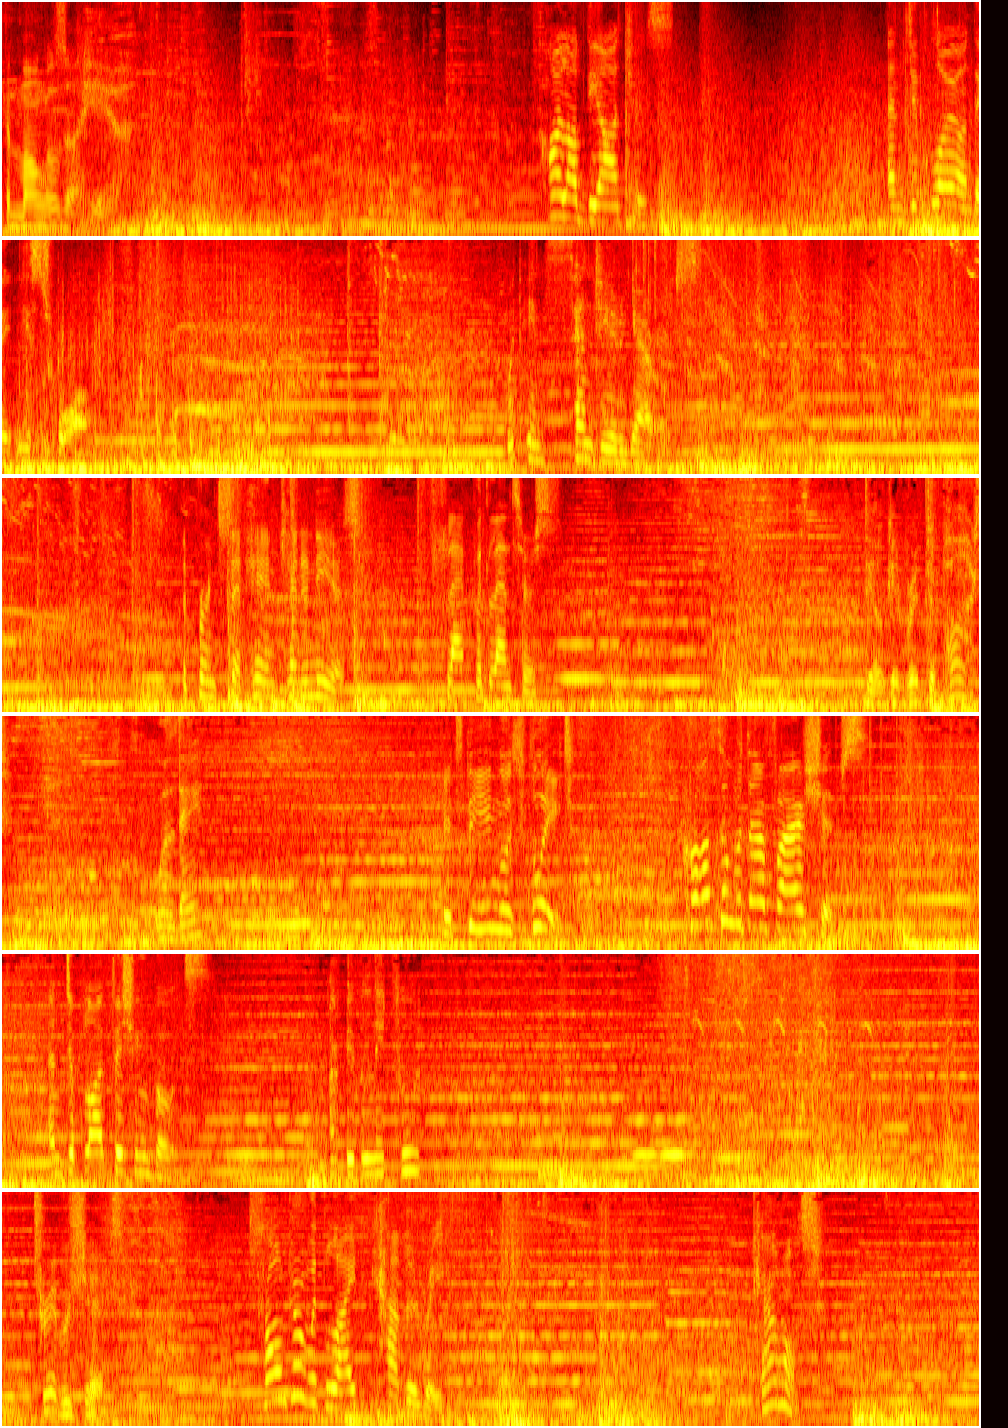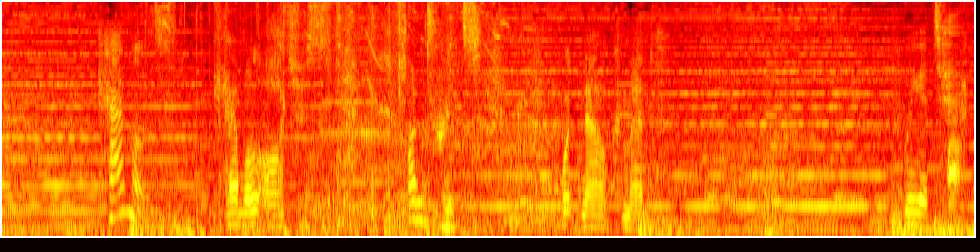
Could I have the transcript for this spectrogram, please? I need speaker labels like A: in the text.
A: The Mongols are here.
B: Call up the archers. And deploy on the east wall. With incendiary arrows.
A: The French sent hand cannoneers.
B: Flank with lancers.
A: They'll get ripped apart.
B: Will they?
A: It's the English fleet!
B: Cross them with our fire ships. And deploy fishing boats. Our people need food.
A: Trebuchets.
B: Counter with light cavalry.
A: Camels.
B: Camels.
A: Camel archers. Hundreds. What now, Commander?
B: We attack.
